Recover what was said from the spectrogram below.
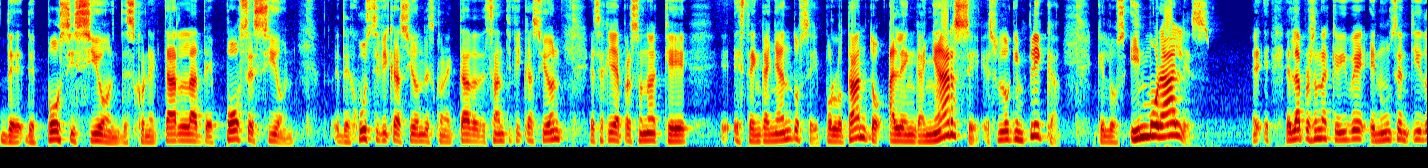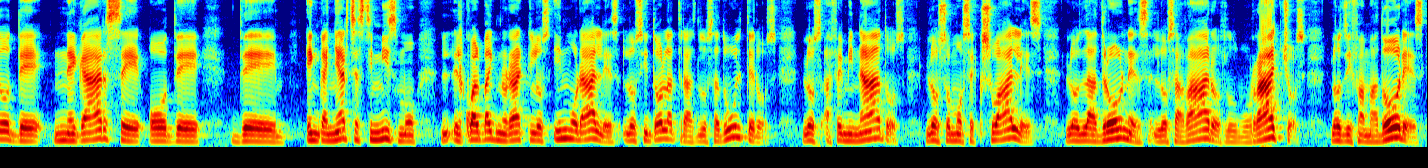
de, posición, desconectarla de posesión, de justificación desconectada de santificación, es aquella persona que está engañándose. Por lo tanto, al engañarse, eso es lo que implica, que los inmorales, eh, es la persona que vive en un sentido de negarse o de, de, engañarse a sí mismo, el cual va a ignorar que los inmorales, los idólatras, los adúlteros, los afeminados, los homosexuales, los ladrones, los avaros, los borrachos, los difamadores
